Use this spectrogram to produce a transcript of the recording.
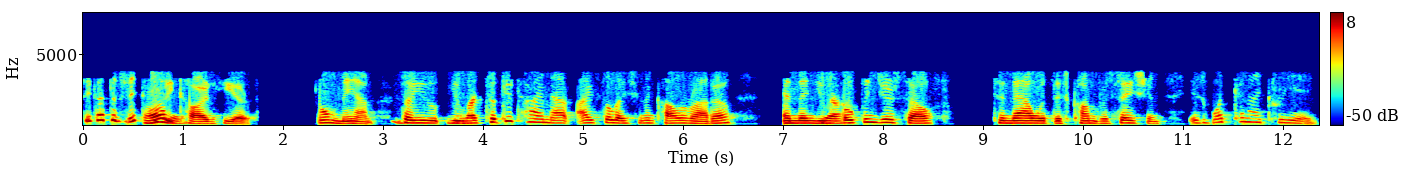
So you got the victory oh. card here. Oh man. So you you like, took your time out isolation in Colorado, and then you yeah. opened yourself to now with this conversation is what can I create?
